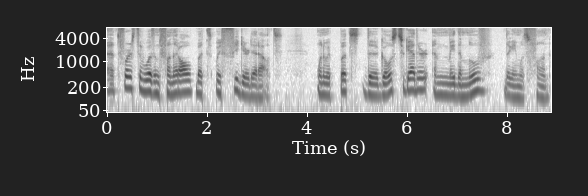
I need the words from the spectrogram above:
At first it wasn't fun at all, but we figured it out. When we put the goals together and made them move, the game was fun.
